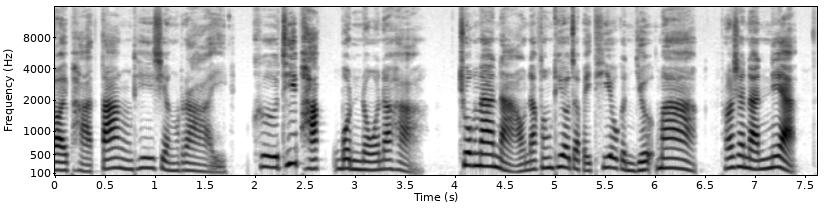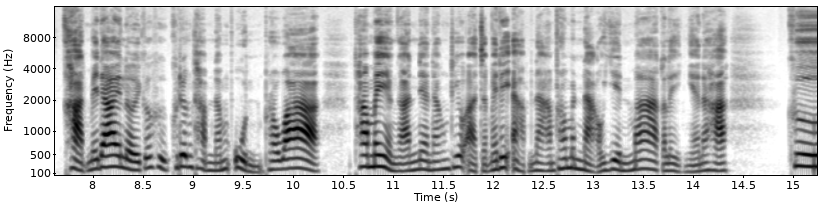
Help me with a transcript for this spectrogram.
ดอยผาตั้งที่เชียงราย คือที่พักบนโน้นนะคะช่วงหน้าหนาวนักท่องเที่ยวจะไปเที่ยวกันเยอะมาก เพราะฉะนั้นเนี่ยขาดไม่ได้เลยก็คือเครื่องทำน้ำอุ่น เพราะว่า ถ้าไม่อย่างนั้นเนี่ยนักท่องเที่ยวอาจจะไม่ได้อาบน้ำเพราะมันหนาวเย็นมากอะไรอย่างเงี้ยนะคะ คือ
